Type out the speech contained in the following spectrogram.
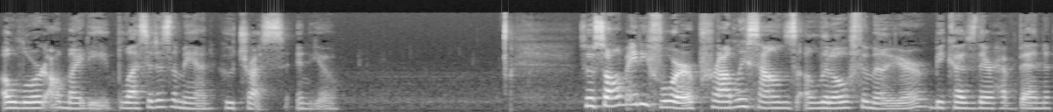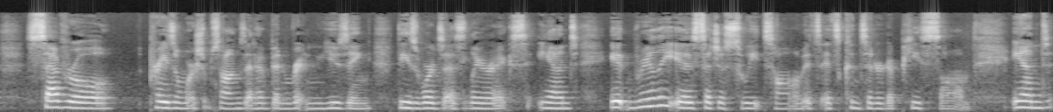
O Lord Almighty, blessed is the man who trusts in you. So, Psalm 84 probably sounds a little familiar because there have been several praise and worship songs that have been written using these words as lyrics and it really is such a sweet psalm it's it's considered a peace psalm and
